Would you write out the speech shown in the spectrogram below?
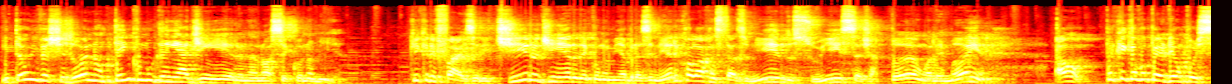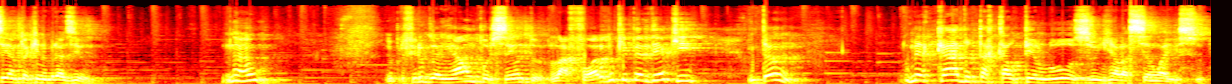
Então o investidor não tem como ganhar dinheiro na nossa economia. O que, que ele faz? Ele tira o dinheiro da economia brasileira e coloca nos Estados Unidos, Suíça, Japão, Alemanha. Por que, que eu vou perder 1% aqui no Brasil? Não. Eu prefiro ganhar 1% lá fora do que perder aqui. Então, o mercado está cauteloso em relação a isso.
